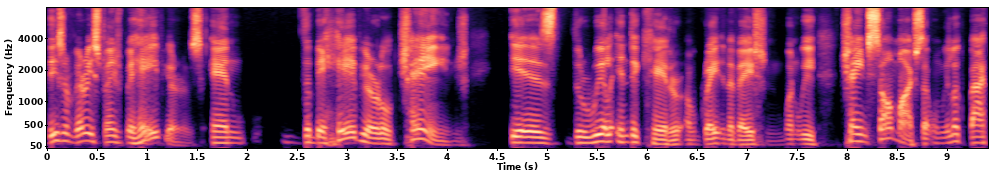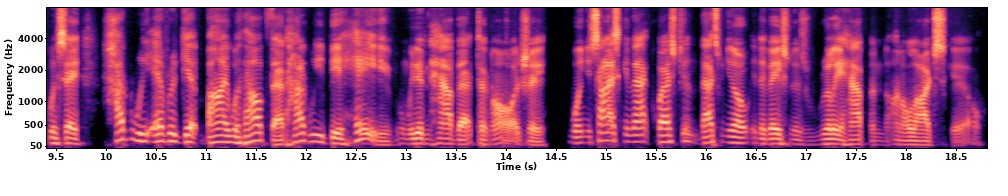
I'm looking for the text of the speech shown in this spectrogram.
These are very strange behaviors, and the behavioral change is the real indicator of great innovation. When we change so much that when we look back, we say, "How did we ever get by without that? How did we behave when we didn't have that technology?" when you start asking that question, that's when you know innovation has really happened on a large scale.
